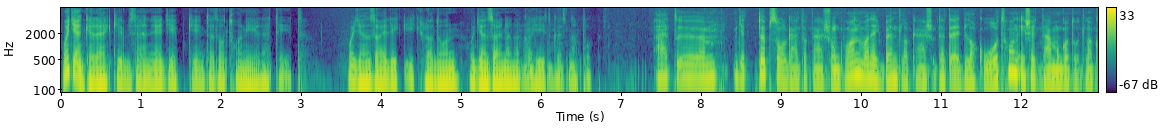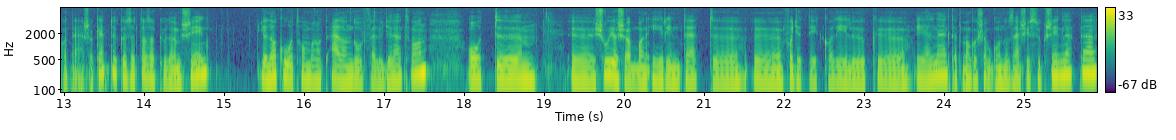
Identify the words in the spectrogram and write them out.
Hogyan kell elképzelni egyébként az otthon életét? Hogyan zajlik Ikladon, hogyan zajlanak a mhm, hétköznapok? Hát ugye több szolgáltatásunk van, van egy bentlakás, tehát egy lakó otthon és egy támogatott lakhatás. A kettő között az a különbség, hogy a lakó otthonban ott állandó felügyelet van, ott ö, ö, súlyosabban érintett ö, ö, fogyatékkal élők ö, élnek, tehát magasabb gondozási szükséglettel.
